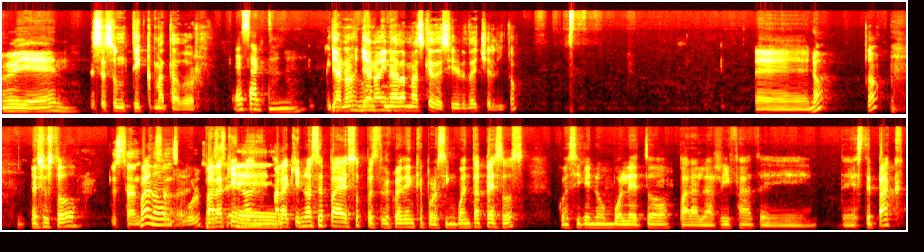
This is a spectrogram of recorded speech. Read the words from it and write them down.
Muy bien. Ese es un tic matador. Exacto. Ya no, ya no hay nada más que decir de Chelito, Eh, no, ¿no? eso es todo. ¿Están, Bueno, están seguros? para, Pues, quien eh, no, para quien no sepa eso, pues recuerden que por 50 pesos consiguen un boleto para la rifa de, de este pack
